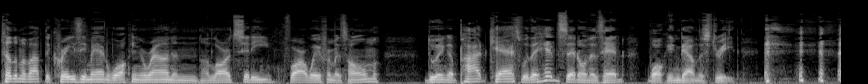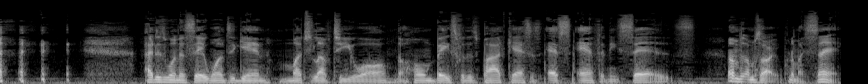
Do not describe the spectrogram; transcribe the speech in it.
Tell them about the crazy man walking around in a large city far away from his home doing a podcast with a headset on his head walking down the street. I just want to say once again, much love to you all. The home base for this podcast is S. Anthony Says. I'm, I'm sorry, what am I saying?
